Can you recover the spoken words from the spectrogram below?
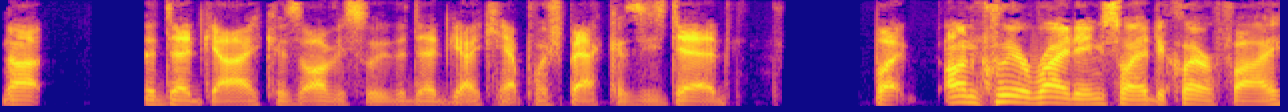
not the dead guy, because obviously the dead guy can't push back because he's dead. But unclear writing, so I had to clarify.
